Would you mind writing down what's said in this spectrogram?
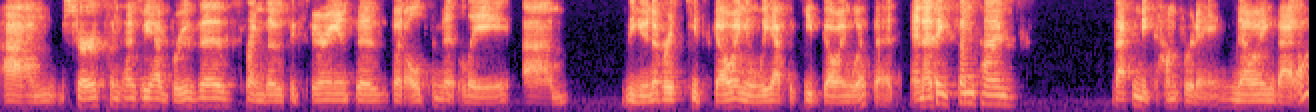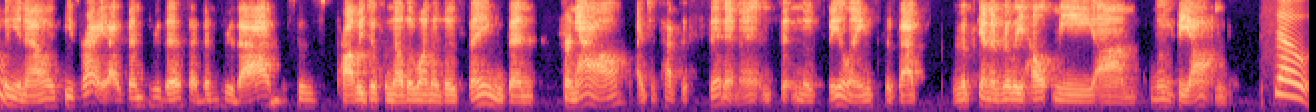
Um, sure, sometimes we have bruises from those experiences, but ultimately, um, the universe keeps going and we have to keep going with it. And I think sometimes that can be comforting knowing that oh you know he's right i've been through this i've been through that this is probably just another one of those things and for now i just have to sit in it and sit in those feelings because that's what's going to really help me um, move beyond so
